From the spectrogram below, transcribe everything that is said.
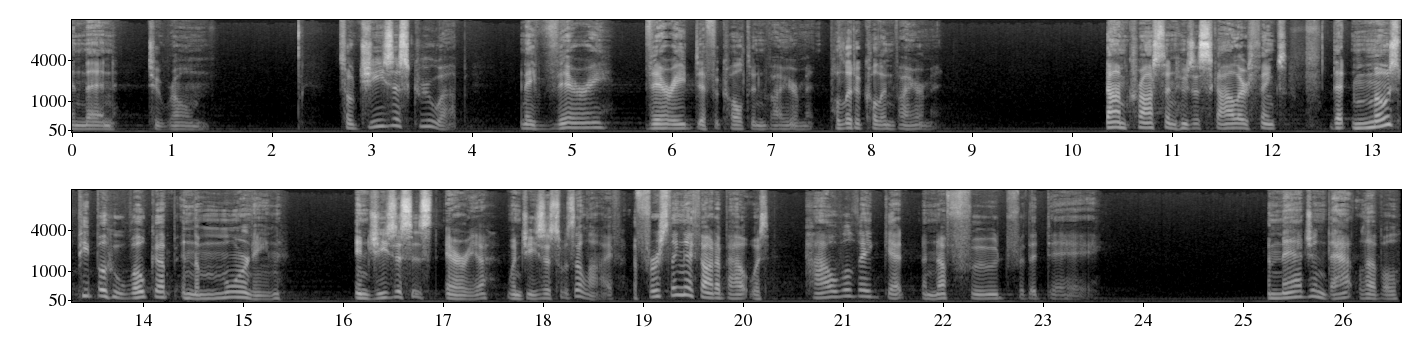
and then to Rome. So Jesus grew up in a very, very difficult environment, political environment. Dom Crossan, who's a scholar, thinks that most people who woke up in the morning in Jesus' area when Jesus was alive, the first thing they thought about was how will they get enough food for the day? Imagine that level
